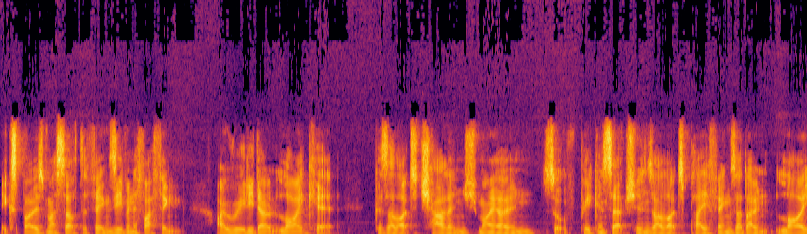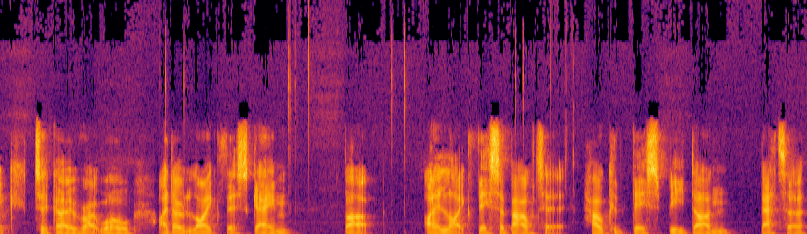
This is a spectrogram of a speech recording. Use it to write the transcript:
expose myself to things, even if I think I really don't like it, because I like to challenge my own sort of preconceptions. I like to play things I don't like to go right. Well, I don't like this game, but I like this about it. How could this be done better?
